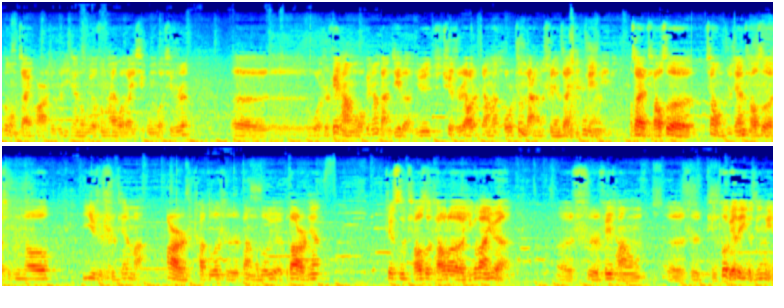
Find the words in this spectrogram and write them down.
跟我们在一块儿，就是一天都没有分开过，在一起工作。其实，呃。我是非常我非常感激的，因为确实要让他投入这么大量的时间在一部电影里面，在调色，像我们之前调色，修春刀一是十天吧，二差不多是半个多月，不到二十天。这次调色调了一个半月，呃，是非常呃是挺特别的一个经历。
